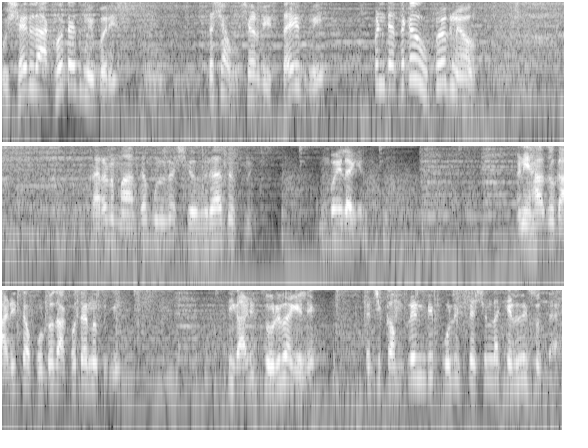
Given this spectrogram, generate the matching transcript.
हुशारी दाखवताय तुम्ही बरीच. तशा हुशार दिसताय तुम्ही पण त्याचा काही उपयोग नाही हो. कारण माझा मुलगा शहरातच नाही मुंबईला गेला. आणि हा जो गाडीचा फ़ोटो दाखवताय ना तुम्ही ती गाडी चोरीला गेली त्याची कंप्लेंट मी पोलीस स्टेशनला केलेली सुद्धा आहे.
